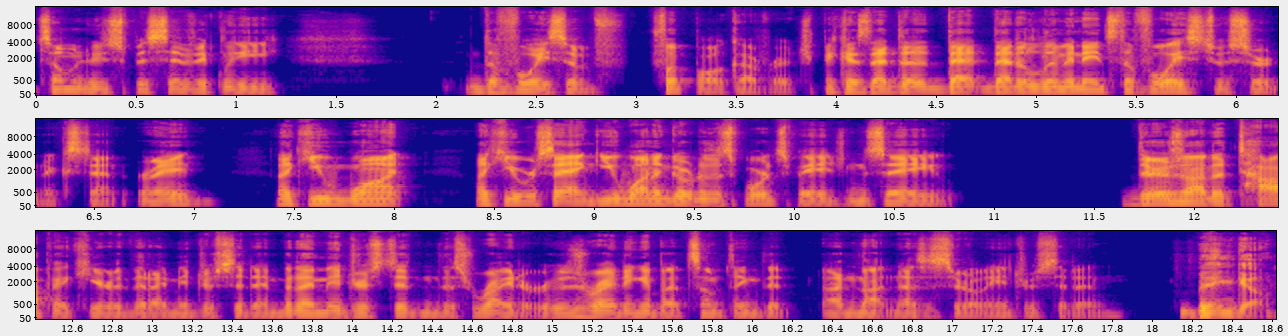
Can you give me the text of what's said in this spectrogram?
someone who's specifically the voice of football coverage because that that that eliminates the voice to a certain extent, right? Like you want like you were saying, you want to go to the sports page and say there's not a topic here that I'm interested in, but I'm interested in this writer who's writing about something that I'm not necessarily interested in. Bingo.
